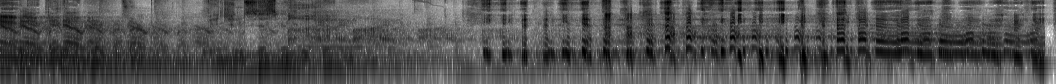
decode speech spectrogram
no, no, no, no, no, no. Vengeance is mine.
